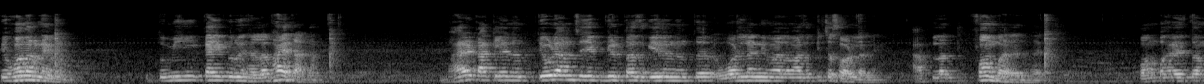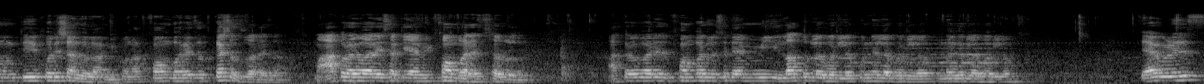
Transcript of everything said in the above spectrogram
ते होणार नाही म्हणून तुम्ही काही करून ह्याला बाहेर टाका. बाहेर टाकल्यानंतर तेवढे आमचे एक दीड तास गेल्यानंतर वडिलांनी मला माझा पिच्छा सोडला नाही. आपला फॉर्म भरायचा बाहेर फॉर्म भरायचा मग ते परेशान झालो आम्ही. पण आता फॉर्म भरायचा कशाच भरायचा? मग अकरावी बारावीसाठी आम्ही फॉर्म भरायचं ठरवलं. अकरा बारा फॉर्म भरण्यासाठी आम्ही लातूरला भरलं पुण्याला भरलं नगरला भरलं. त्यावेळेस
